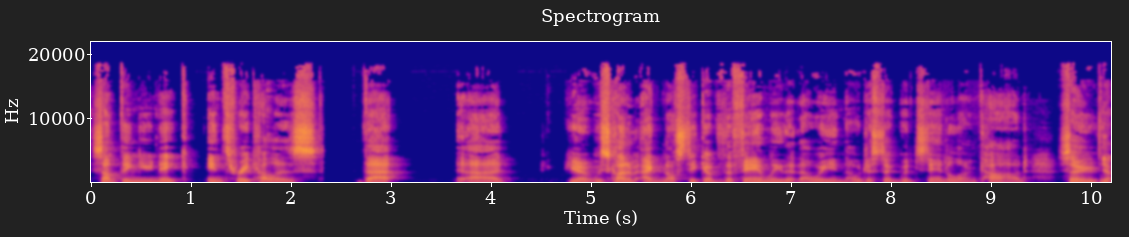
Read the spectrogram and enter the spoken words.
something unique in three colors that uh you know was kind of agnostic of the family that they were in they were just a good standalone card so Yeah.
